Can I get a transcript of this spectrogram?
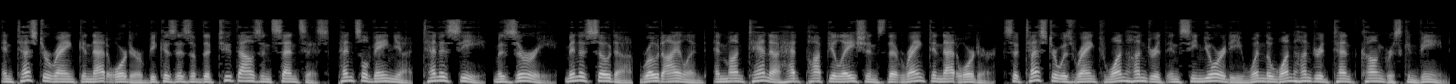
and Tester rank in that order because as of the 2000 census, Pennsylvania, Tennessee, Missouri, Minnesota, Rhode Island, and Montana had populations that ranked in that order, so Tester was ranked 100th in seniority when the 110th Congress convened.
